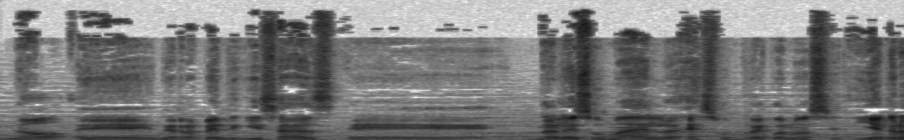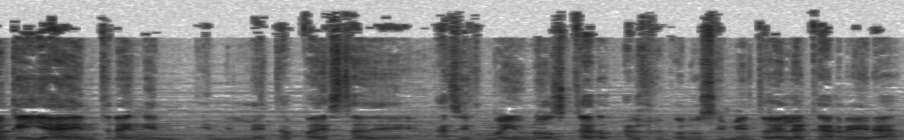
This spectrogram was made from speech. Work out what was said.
¿no? Eh, de repente quizás eh, no le suma, el- es un reconocimiento. Yo creo que ya entran en, en la etapa esta de, así como hay un Oscar al reconocimiento de la carrera,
